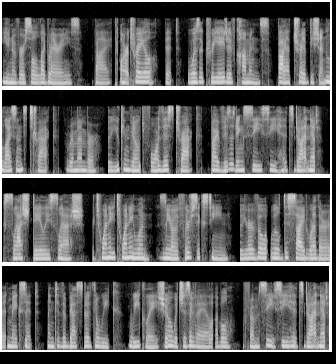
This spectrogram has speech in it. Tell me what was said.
Universal Libraries by Portrayal. It was a Creative Commons by attribution licensed track. Remember, you can vote for this track by visiting cchits.net slash daily slash 2021 0416. Your vote will decide whether it makes it into the best of the week weekly show which is available from cchits.net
